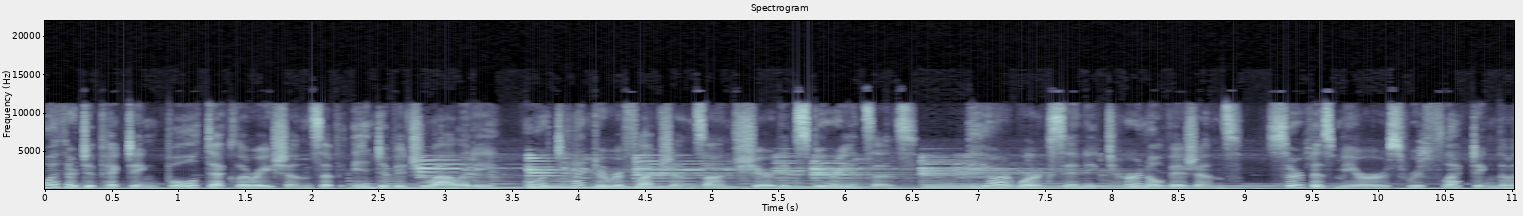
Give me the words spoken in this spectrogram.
Whether depicting bold declarations of individuality or tender reflections on shared experiences, the artworks in Eternal Visions serve as mirrors reflecting the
